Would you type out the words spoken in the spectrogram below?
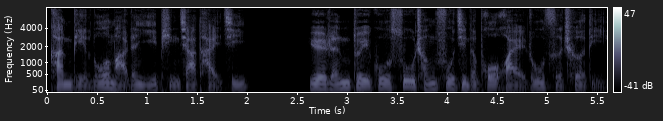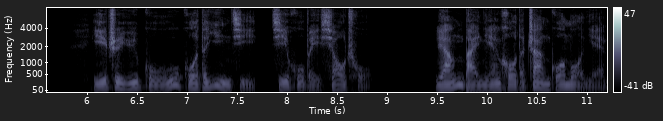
堪比罗马人以评价太基。越人对姑苏城附近的破坏如此彻底，以至于古吴国的印记几乎被消除。两百年后的战国末年，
